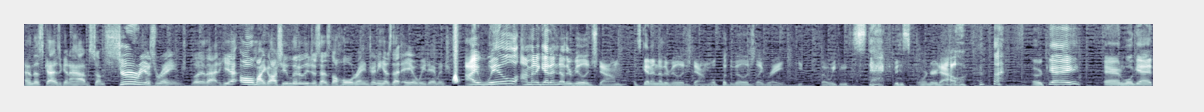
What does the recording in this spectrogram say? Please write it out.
And this guy's going to have some serious range. Look at that. He oh my gosh, he literally just has the whole range. And he has that AoE damage. I will. I'm going to get another village down. Let's get another village down. We'll put the village like right here. So we can stack this corner now. okay. And we'll get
